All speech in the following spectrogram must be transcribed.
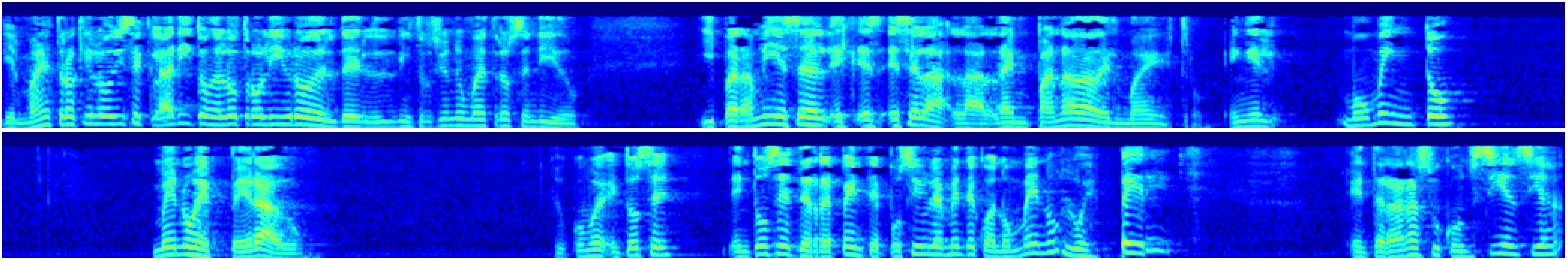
Y el maestro aquí lo dice clarito en el otro libro del, de la instrucción de un maestro ascendido. Y para mí esa es, la, la empanada del maestro. En el momento menos esperado, entonces, entonces de repente, posiblemente cuando menos lo espere, entrará su conciencia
